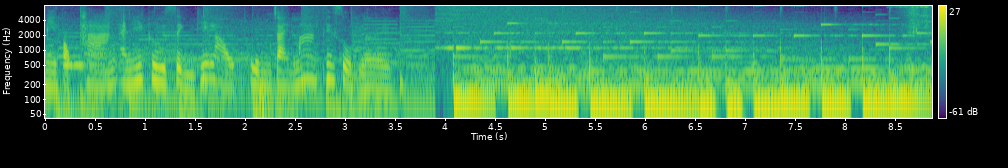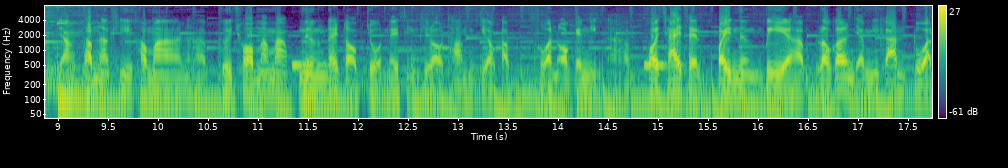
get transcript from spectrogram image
มีตกค้าง อันนี้คือสิ่งที่เราภูมิใจมากที่สุดเลย อย่างซับนาคีเข้ามานะครับคือชอบมากๆหนึ่งได้ตอบโจทย์ในสิ่งที่เราทำเกี่ยวกับสวนออร์แกนิกนะครับพอใช้เสร็จไป 1 ปีครับเราก็จะมีการตรวจ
